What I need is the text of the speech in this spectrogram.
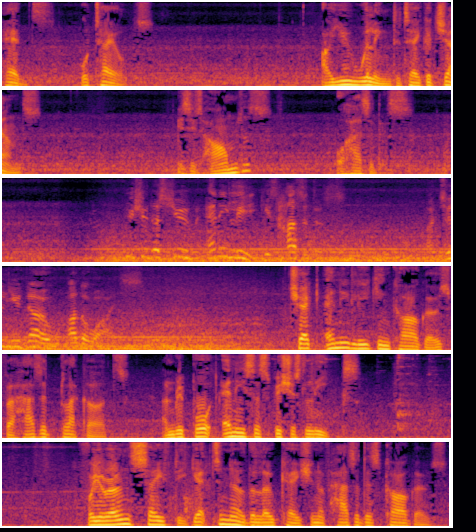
Heads or tails? Are you willing to take a chance? Is it harmless or hazardous? You should assume any leak is hazardous until you know otherwise. Check any leaking cargoes for hazard placards and report any suspicious leaks. For your own safety, get to know the location of hazardous cargoes.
